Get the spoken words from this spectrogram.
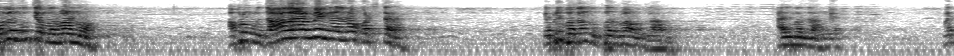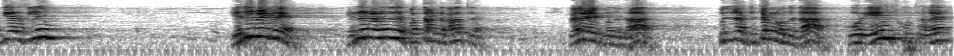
பொருள் நூற்றி ஐம்பது ரூபான்னுவோம் அப்புறம் உங்களுக்கு தாராளமாக இருபது ரூபா குறைச்சி தரேன். எப்படி பார்த்தாலும் முப்பது ரூபா உங்களுக்கு லாபம். அது மாதிரி தான் அங்கே. மத்திய அரசுலேயும் எதுவுமே கிடையாது. என்ன நடந்தது பத்தாண்டு காலத்துல? வேலைவாய்ப்பு வந்ததா? புதிதாக திட்டங்கள் வந்ததா? ஒரு எய்ம்ஸ் கொடுத்தாங்க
